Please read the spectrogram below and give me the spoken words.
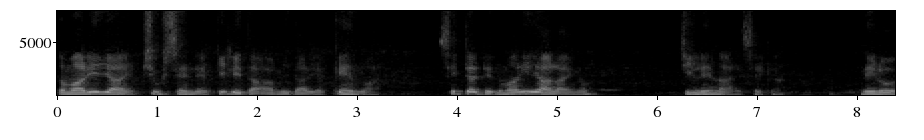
တမာရိရရင်ဖြူစင်တဲ့ကိလေသာအမိသားတွေကင်းသွားစိတ်တက်တယ်တမာရိရလာရင်နော်ကြည်လင်းလာတယ်စိတ်ကနေလို့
